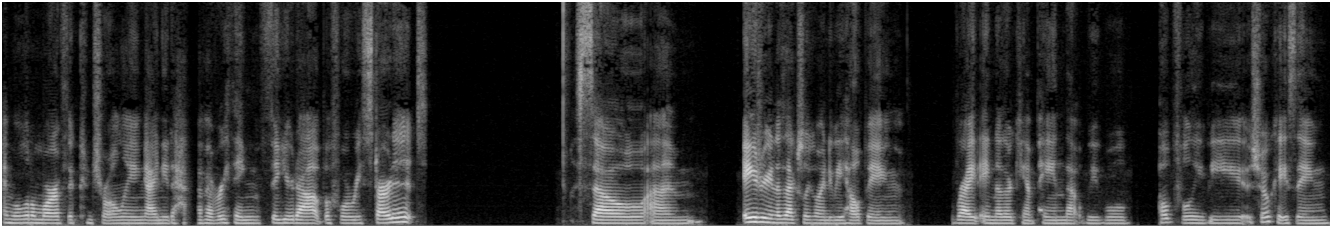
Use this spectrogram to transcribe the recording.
I'm a little more of the controlling. I need to have everything figured out before we start it. So um, Adrian is actually going to be helping write another campaign that we will hopefully be showcasing,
